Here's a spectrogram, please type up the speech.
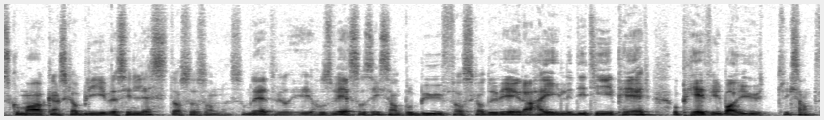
Skomakeren skal bli ved sin lest, altså som, som det heter hos Vesaas. ikke sant? På Bufast skal du være heile de ti Per. Og Per vil bare ut, ikke sant?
